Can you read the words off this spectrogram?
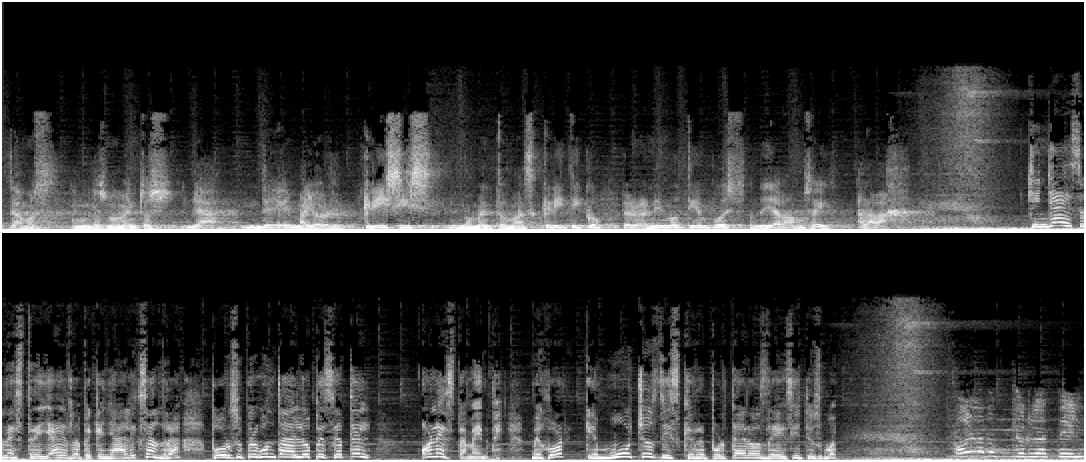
estamos en los momentos ya de mayor crisis, el momento más crítico, pero al mismo tiempo es donde ya vamos a ir a la baja. Quien ya es una estrella es la pequeña Alexandra por su pregunta a López Gatel honestamente, mejor que muchos disque reporteros de sitios web. Hola, doctor Gatel.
